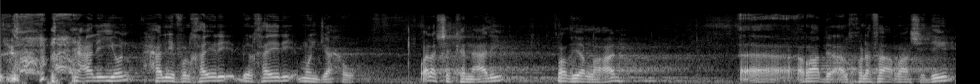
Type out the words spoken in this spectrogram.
علي حليف الخير بالخير منجح. ولا شك أن علي رضي الله عنه آه، رابع الخلفاء الراشدين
